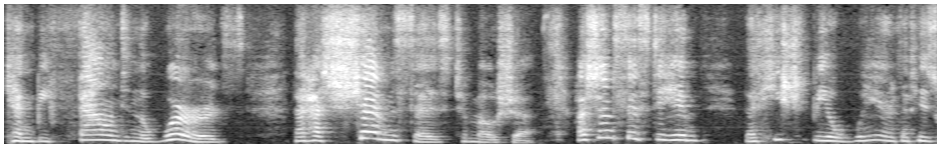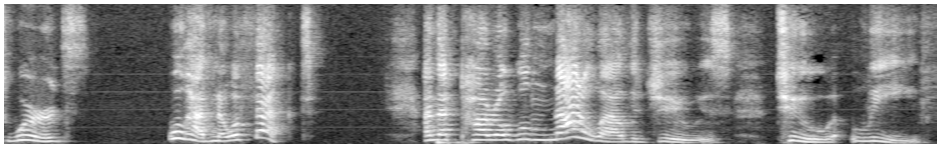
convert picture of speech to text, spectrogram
can be found in the words that Hashem says to Moshe. Hashem says to him that he should be aware that his words will have no effect and that Paro will not allow the Jews to leave,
